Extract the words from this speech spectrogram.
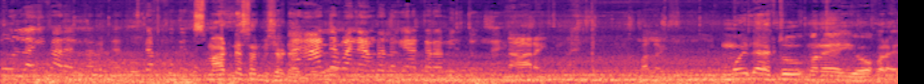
বল লাগি পারেন না বেটা ওটা খুবই স্মার্টনেসের বিষয়টা আর বুঝাই। দেবানে আমরা লগে আর তারা মিলতো না না, আর আইতো না। ভালো হইছে। মহিলা একটু মানে ইয়ে করায়।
